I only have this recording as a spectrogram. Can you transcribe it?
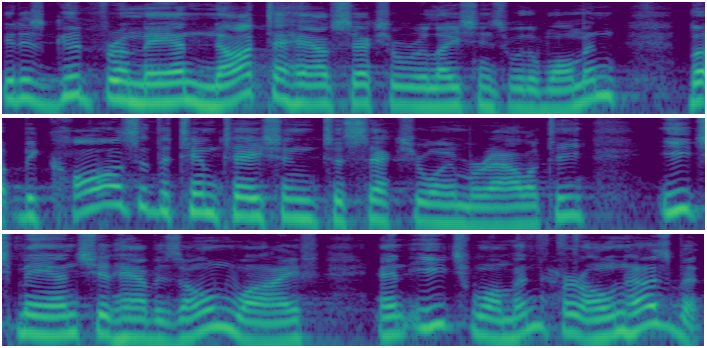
it is good for a man not to have sexual relations with a woman, but because of the temptation to sexual immorality, each man should have his own wife, and each woman her own husband.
